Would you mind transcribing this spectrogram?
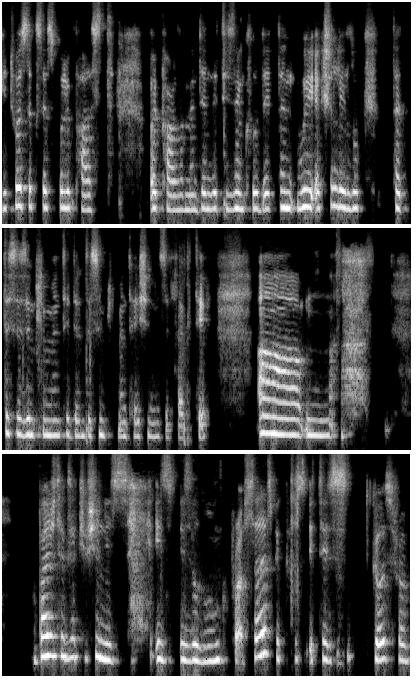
it was successfully passed by parliament and it is included, then we actually look that this is implemented and this implementation is effective. Um, budget execution is is is a long process because it is goes from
